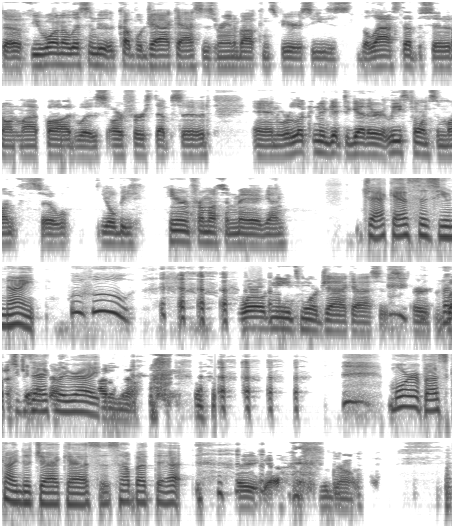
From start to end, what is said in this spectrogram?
So if you want to listen to a couple jackasses rant about conspiracies, the last episode on my pod was our first episode, and we're looking to get together at least once a month. So you'll be hearing from us in May again. Jackasses unite. Woohoo! World needs more jackasses, or That's less exactly right. I don't know. More of us kind of jackasses. How about that? There you go.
